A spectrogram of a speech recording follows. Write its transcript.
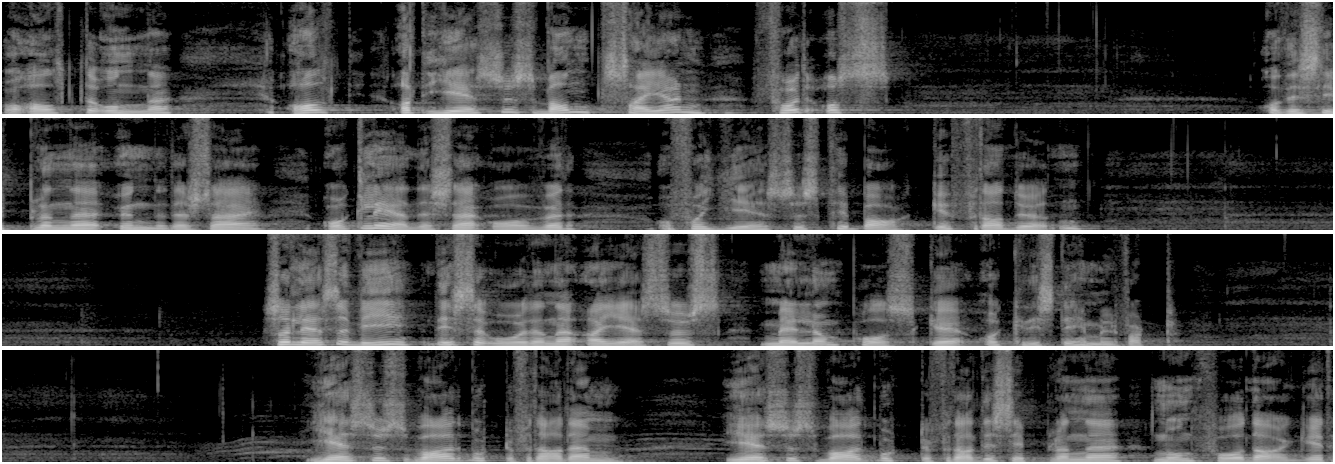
og alt det onde. Alt, at Jesus vant seieren for oss. Og disiplene undrer seg og gleder seg over å få Jesus tilbake fra døden. Så leser vi disse ordene av Jesus mellom påske og Kristi himmelfart. Jesus var borte fra dem. Jesus var borte fra disiplene noen få dager.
